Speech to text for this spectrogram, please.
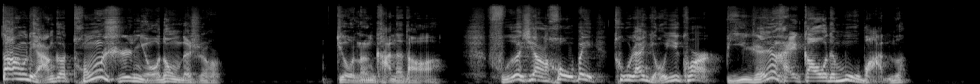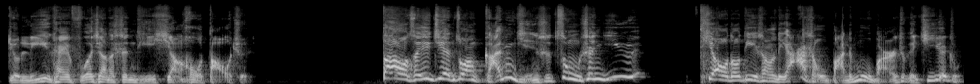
当两个同时扭动的时候，就能看得到啊，佛像后背突然有一块比人还高的木板子。就离开佛像的身体，向后倒去了。盗贼见状，赶紧是纵身一跃，跳到地上，俩手把这木板就给接住了，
